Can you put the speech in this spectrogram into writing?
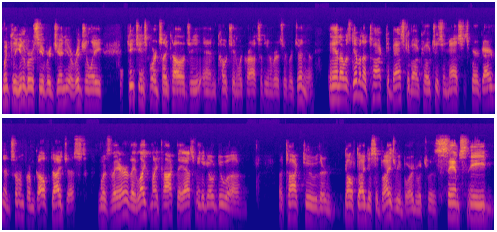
went to the University of Virginia originally teaching sports psychology and coaching lacrosse at the University of Virginia. And I was given a talk to basketball coaches in Madison Square Garden, and someone from Golf Digest was there. They liked my talk. They asked me to go do a, a talk to their Golf Digest advisory board, which was Sam Snead,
